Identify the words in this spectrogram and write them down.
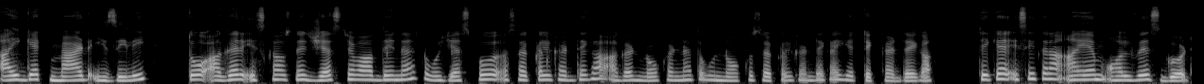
आई गेट मैड ईजीली तो अगर इसका उसने यस जवाब देना है तो वो यस को सर्कल कर देगा, अगर नो करना है तो वो नो को सर्कल कर देगा, या टिक कर देगा। ठीक है, इसी तरह आई एम ऑलवेज गुड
